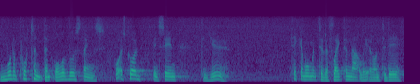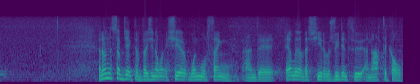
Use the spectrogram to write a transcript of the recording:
more important than all of those things. What has God been saying to you? Take a moment to reflect on that later on today. And on the subject of vision, I want to share one more thing. And uh, earlier this year, I was reading through an article.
